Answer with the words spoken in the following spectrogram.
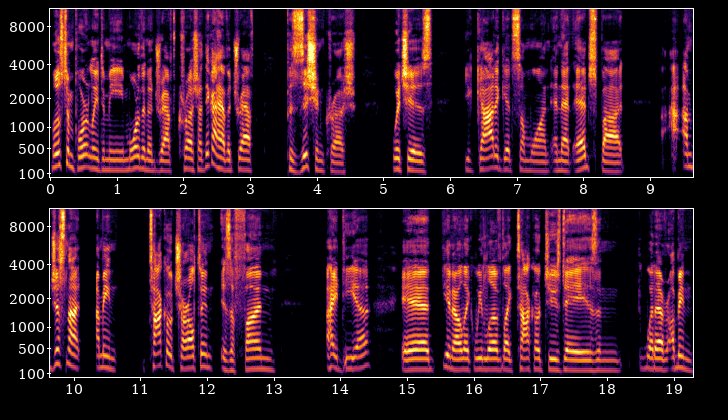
most importantly to me, more than a draft crush, I think I have a draft position crush, which is you got to get someone in that edge spot. I, I'm just not, I mean, Taco Charlton is a fun idea. And, you know, like we love like Taco Tuesdays and whatever. I mean,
